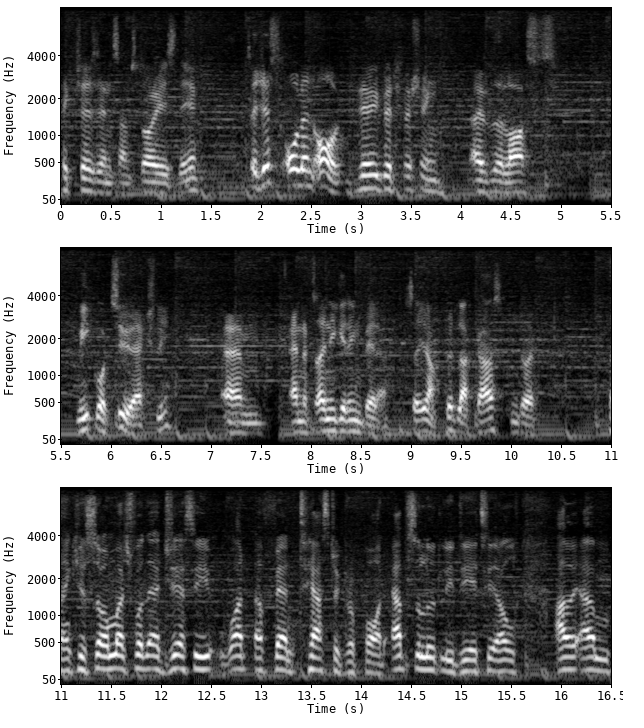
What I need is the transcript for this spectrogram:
pictures and some stories there. So just all in all, very good fishing over the last week or two actually, um, and it's only getting better. So yeah, good luck guys, enjoy. Thank you so much for that, Jesse. What a fantastic report! Absolutely detailed. I am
